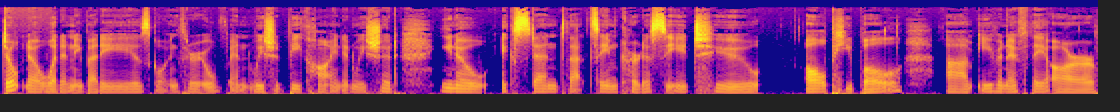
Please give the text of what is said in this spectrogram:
don't know what anybody is going through and we should be kind and we should you know extend that same courtesy to all people um, even if they are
